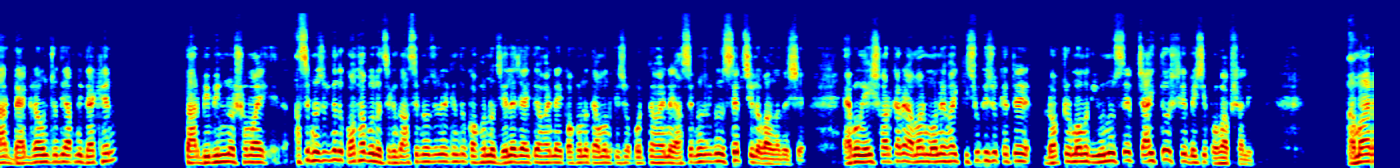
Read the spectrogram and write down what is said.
তার ব্যাকগ্রাউন্ড যদি আপনি দেখেন তার বিভিন্ন সময়, আসিফ নজরুল কিন্তু কথা বলেছে, কিন্তু আসিফ নজরুলের কিন্তু কখনো জেলে যাইতে হয় নাই, কখনো তেমন কিছু করতে হয় নাই। আসিফ নজরুল কিন্তু সেফ ছিল বাংলাদেশে। এবং এই সরকারে আমার মনে হয় কিছু কিছু ক্ষেত্রে ডক্টর মোহাম্মদ ইউনুসের চাইতেও সে বেশি প্রভাবশালী। আমার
